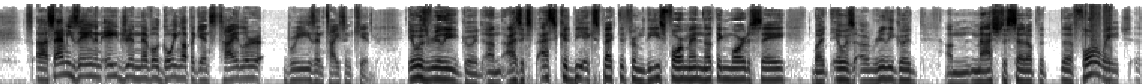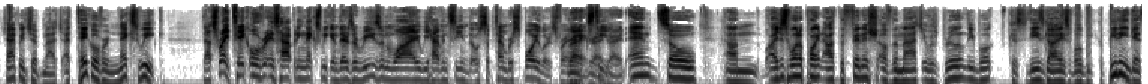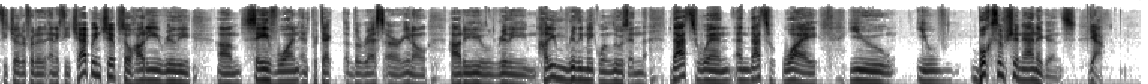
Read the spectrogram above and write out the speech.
Uh, Sami Zayn and Adrian Neville going up against Tyler Breeze and Tyson Kidd. It was really good, um, as ex- as could be expected from these four men. Nothing more to say, but it was a really good um, match to set up the the four way ch- championship match at Takeover next week. That's right. Takeover is happening next week, and there's a reason why we haven't seen those September spoilers for Right, NXT. right, right. And so, um, I just want to point out the finish of the match. It was brilliantly booked because these guys will be competing against each other for the NXT Championship. So, how do you really um, save one and protect the rest? Or you know, how do you really, how do you really make one lose? And that's when, and that's why you you book some shenanigans. Yeah.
